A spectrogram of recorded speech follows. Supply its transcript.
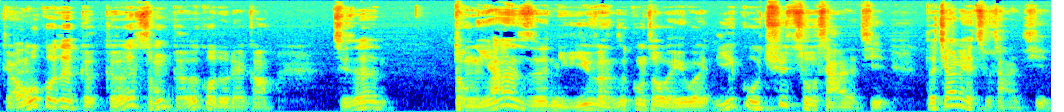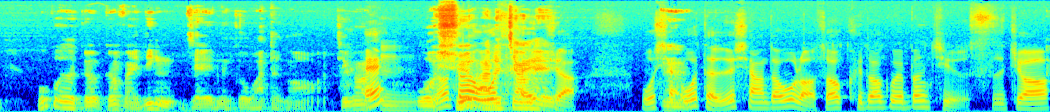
对伐？我觉着搿搿从搿个角度来讲。其实同样是语言文字工作委员会，伊过去做啥事体，到将来做啥事体，我觉着搿搿勿一定侪能够划等号。就讲，或许阿拉将来，我想我突然想到，我老早看到过一本旧书，叫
